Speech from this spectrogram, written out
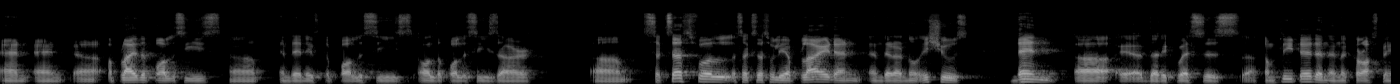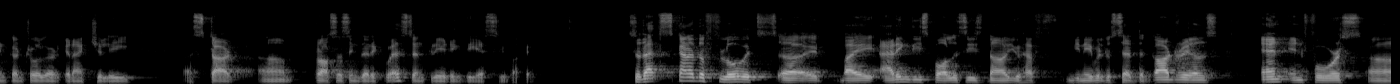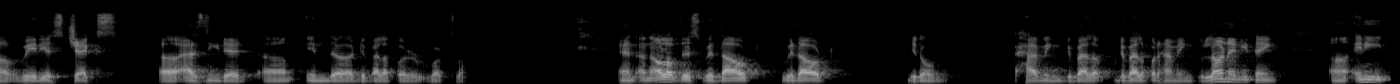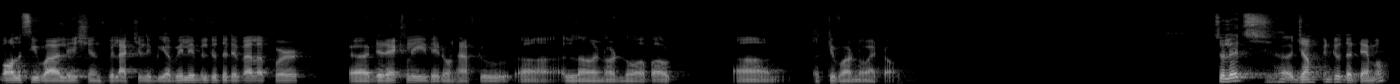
and, and uh, apply the policies. Uh, and then if the policies, all the policies are um, successful, successfully applied and, and there are no issues, then uh, uh, the request is uh, completed and then the crossplane controller can actually uh, start um, processing the request and creating the S3 bucket. So that's kind of the flow. It's uh, it, by adding these policies now you have been able to set the guardrails and enforce uh, various checks as needed um, in the developer workflow. And, and all of this without without you know having develop developer having to learn anything. Uh, any policy violations will actually be available to the developer uh, directly. They don't have to uh, learn or know about um, at all. So let's uh, jump into the demo.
